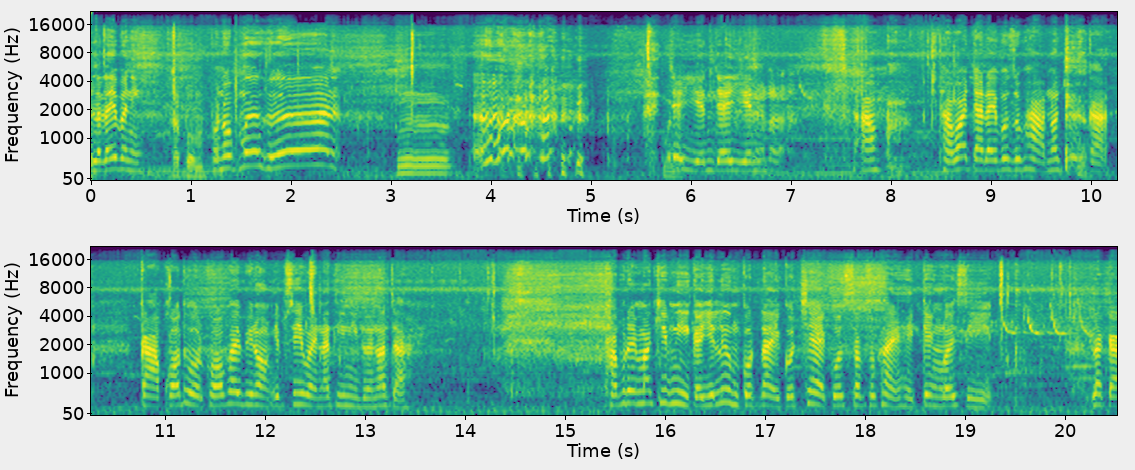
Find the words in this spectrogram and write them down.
เราได้ปะนี่ครับผมพนบมือขึ้นอืมใจเย็นใจเย็นเอาถามว่าจะได้บทสุภาพเนอกจากกะกราบขอโทษขออภัยพี่น้อง FC ไว้นาทีนี้ด้วยเนอกจากถ้าผู้ใดมาคลิปนี้ก็อย่าลืมกดไลค์กดแชร์กด Subscribe ให้เก่งร้อยสี แล้วก็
